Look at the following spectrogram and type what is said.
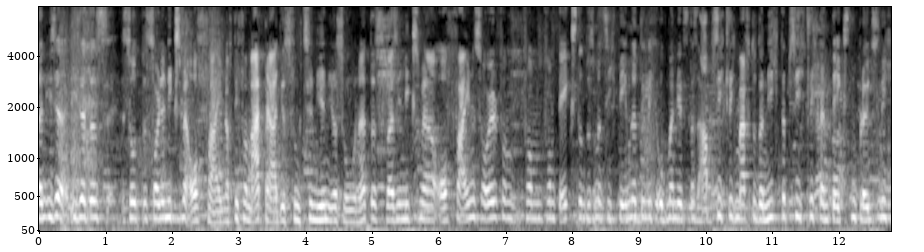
dann ist ja, ist ja das so, das soll ja nichts mehr auffallen. Auch die Formatradios funktionieren ja so, ne? dass quasi nichts mehr auffallen soll vom, vom, vom Text und dass man sich dem natürlich, ob man jetzt das absichtlich macht oder nicht absichtlich, beim Texten plötzlich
